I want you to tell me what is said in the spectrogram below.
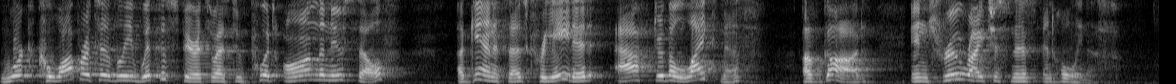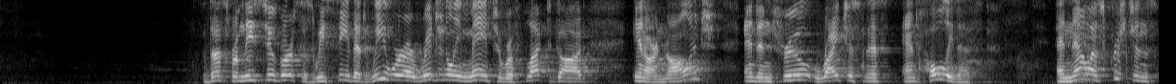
work cooperatively with the Spirit so as to put on the new self. Again, it says created after the likeness of God in true righteousness and holiness. Thus, from these two verses, we see that we were originally made to reflect God in our knowledge and in true righteousness and holiness. And now, as Christians,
